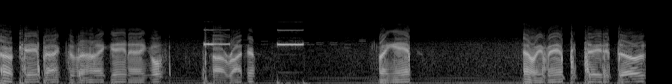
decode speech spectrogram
Okay, back to the high gain angles. Uh, Roger. Swing amp. Now we've amputated those.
